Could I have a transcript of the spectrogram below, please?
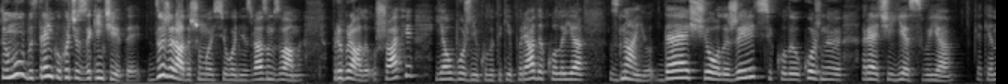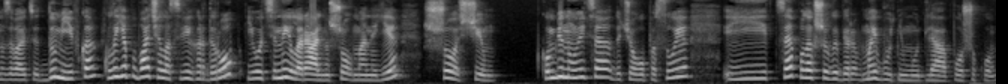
Тому бистренько хочу закінчити. Дуже рада, що ми сьогодні разом з вами прибрали у шафі. Я обожнюю, коли такий порядок, коли я знаю, де що лежить, коли у кожної речі є своя, як я називаю це, домівка. Коли я побачила свій гардероб і оцінила реально, що в мене є, що з чим комбінується, до чого пасує. І це полегшує вибір в майбутньому для пошуку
